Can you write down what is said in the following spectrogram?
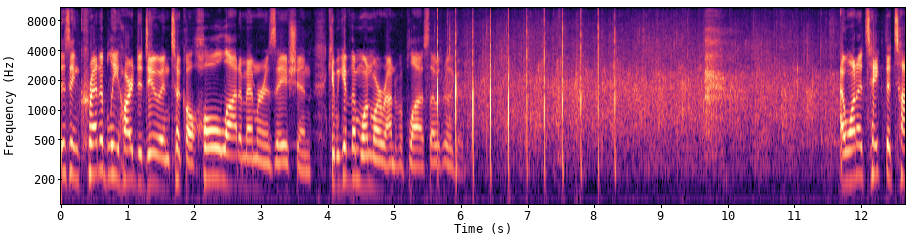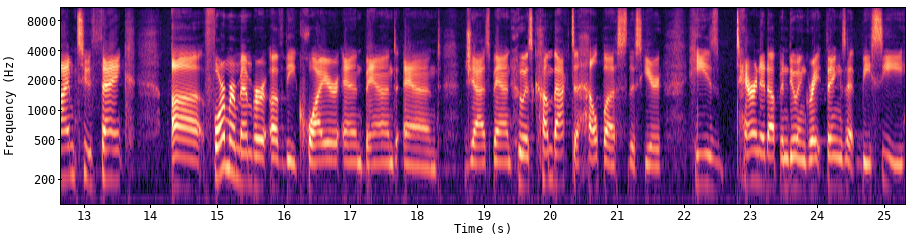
Is incredibly hard to do and took a whole lot of memorization. Can we give them one more round of applause? That was really good. I want to take the time to thank a former member of the choir and band and jazz band who has come back to help us this year. He's tearing it up and doing great things at BC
